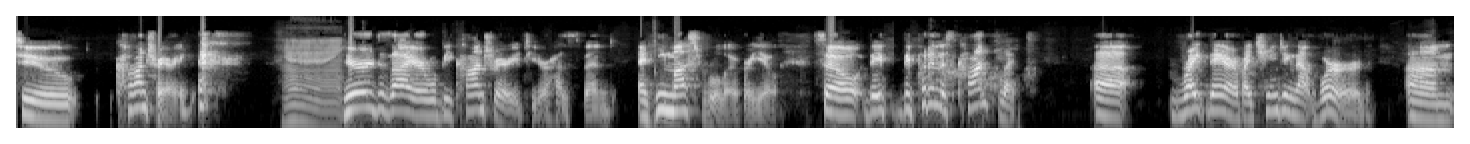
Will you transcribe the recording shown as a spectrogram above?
to contrary. Hmm. your desire will be contrary to your husband and he must rule over you so they they put in this conflict uh, right there by changing that word. Um,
